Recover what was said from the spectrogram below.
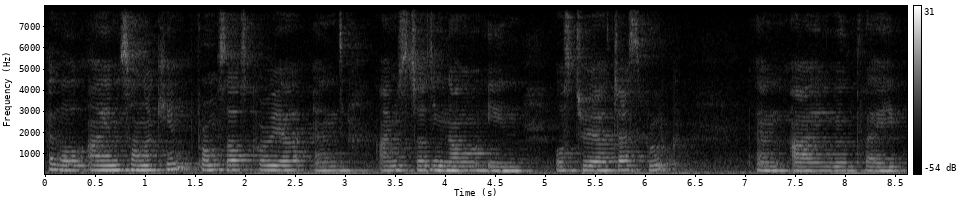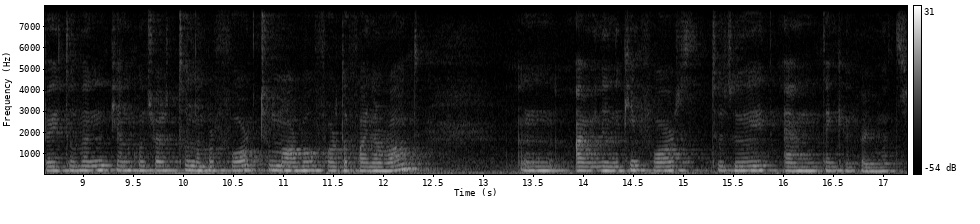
Hello, I am Sona Kim from South Korea and I'm studying now in Austria, Strasbourg. And I will play Beethoven Piano Concerto number 4 tomorrow for the final round. And I'm really looking forward to do it and thank you very much.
